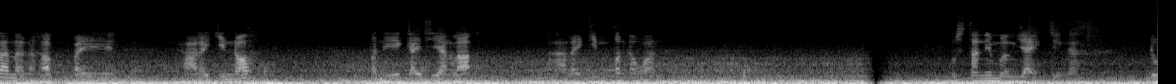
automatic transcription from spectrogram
ตันนะครับ ไปหาอะไรกินเนาะตอนนี้ใกล้เที่ยงละ หาอะไรกินตอนกลางวันฮูสตันนี่เมืองใหญ่จริงนะ ดู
